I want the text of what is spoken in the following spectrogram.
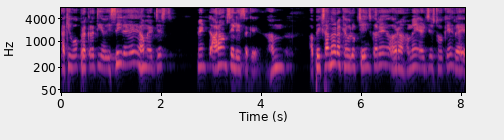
ताकि वो प्रकृति ऐसे ही रहे, हम एडजस्टमेंट आराम से ले सके। हम अपेक्षा ना रखे वो लोग चेंज करें और हमें एडजस्ट होके रहे।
